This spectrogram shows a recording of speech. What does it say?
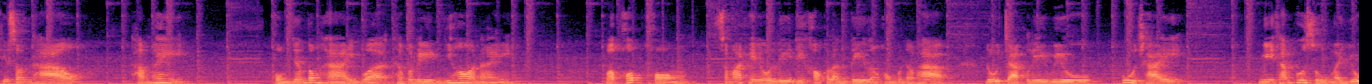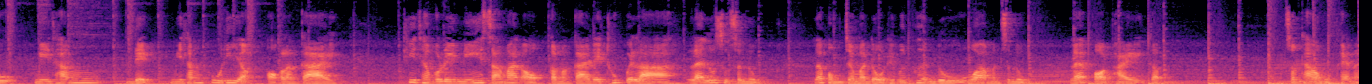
ที่ส้นเท้าทำให้ผมยังต้องหาอีกว่าแทมโพลีนยี่ห้อไหน มาพบของ Smart p a o l y ที่เขาการันตีเรื่องของคุณภาพ ดูจากรีวิวผู้ใช้ มีทั้งผู้สูงอายุ มีทั้งเด็ก มีทั้งผู้ที่อยากออกกำลังกาย ที่แทมโพลีนนี้สามารถออกกำลังกายได้ทุกเวลาและรู้สึกสนุก และผมจะมาโดดให้เพื่อนๆดูว่ามันสนุกและปลอดภัยกับส้นเท้าของผมแค่ไหน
